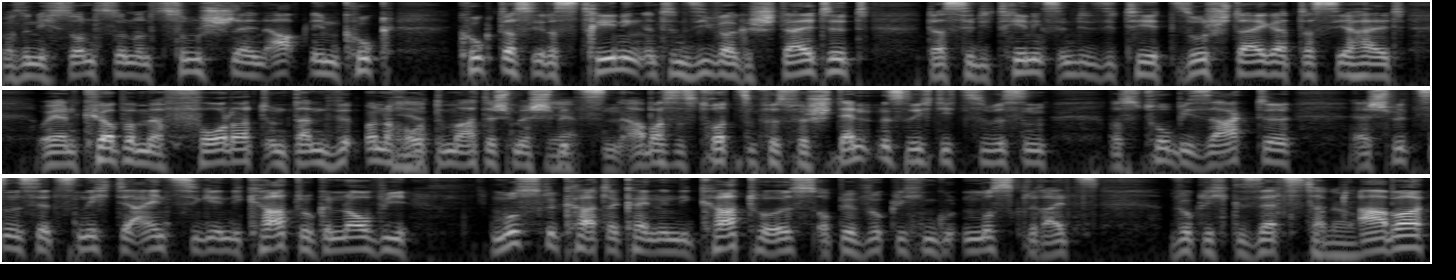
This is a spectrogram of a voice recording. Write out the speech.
also nicht sonst, sondern zum schnellen Abnehmen, guck, guck, dass ihr das Training intensiver gestaltet, dass ihr die Trainingsintensität so steigert, dass ihr halt euren Körper mehr fordert und dann wird man auch ja. automatisch mehr schwitzen. Ja. Aber es ist trotzdem fürs Verständnis wichtig zu wissen, was Tobi sagte. Äh, schwitzen ist jetzt nicht der einzige Indikator, genau wie Muskelkater kein Indikator ist, ob ihr wirklich einen guten Muskelreiz wirklich gesetzt habt. Genau. Aber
